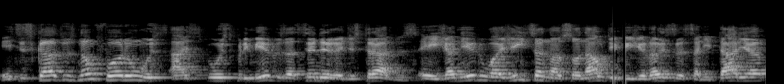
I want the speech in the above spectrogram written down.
Esses casos não foram os, as, os primeiros a serem registrados. Em janeiro, a Agência Nacional de Vigilância Sanitária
